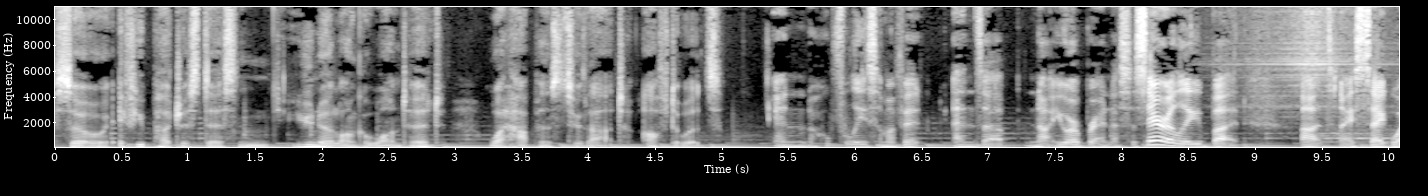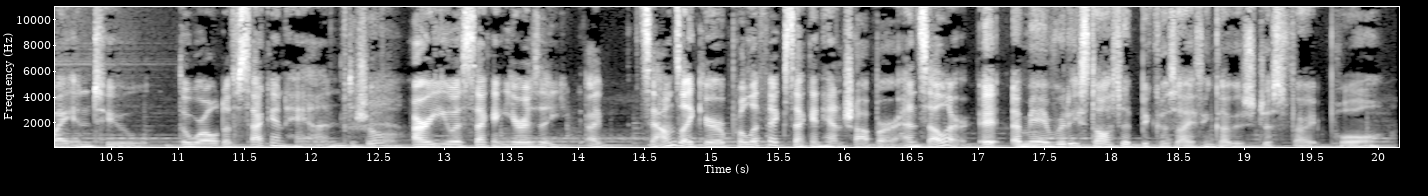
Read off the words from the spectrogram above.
So if you purchase this and you no longer want it, what happens to that afterwards? And hopefully some of it ends up not your brand necessarily, but uh, it's a nice segue into the world of secondhand. For sure. Are you a second year as a, a sounds like you're a prolific secondhand shopper and seller? It, I mean, it really started because I think I was just very poor.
